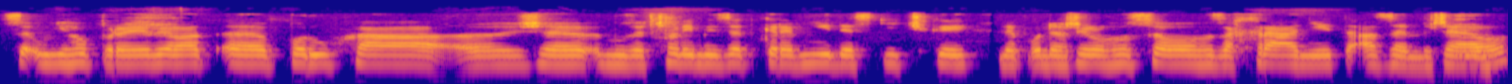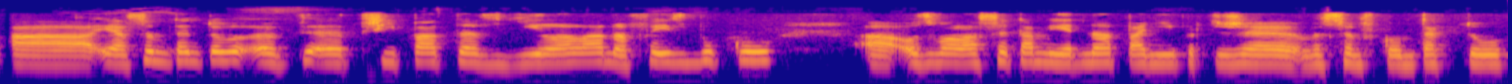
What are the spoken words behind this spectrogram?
se u něho projevila eh, porucha, že mu začaly mizet krevní destičky, nepodařilo se ho zachránit a zemřel. A já jsem tento případ sdílela na Facebooku, a ozvala se tam jedna paní, protože jsem v kontaktu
